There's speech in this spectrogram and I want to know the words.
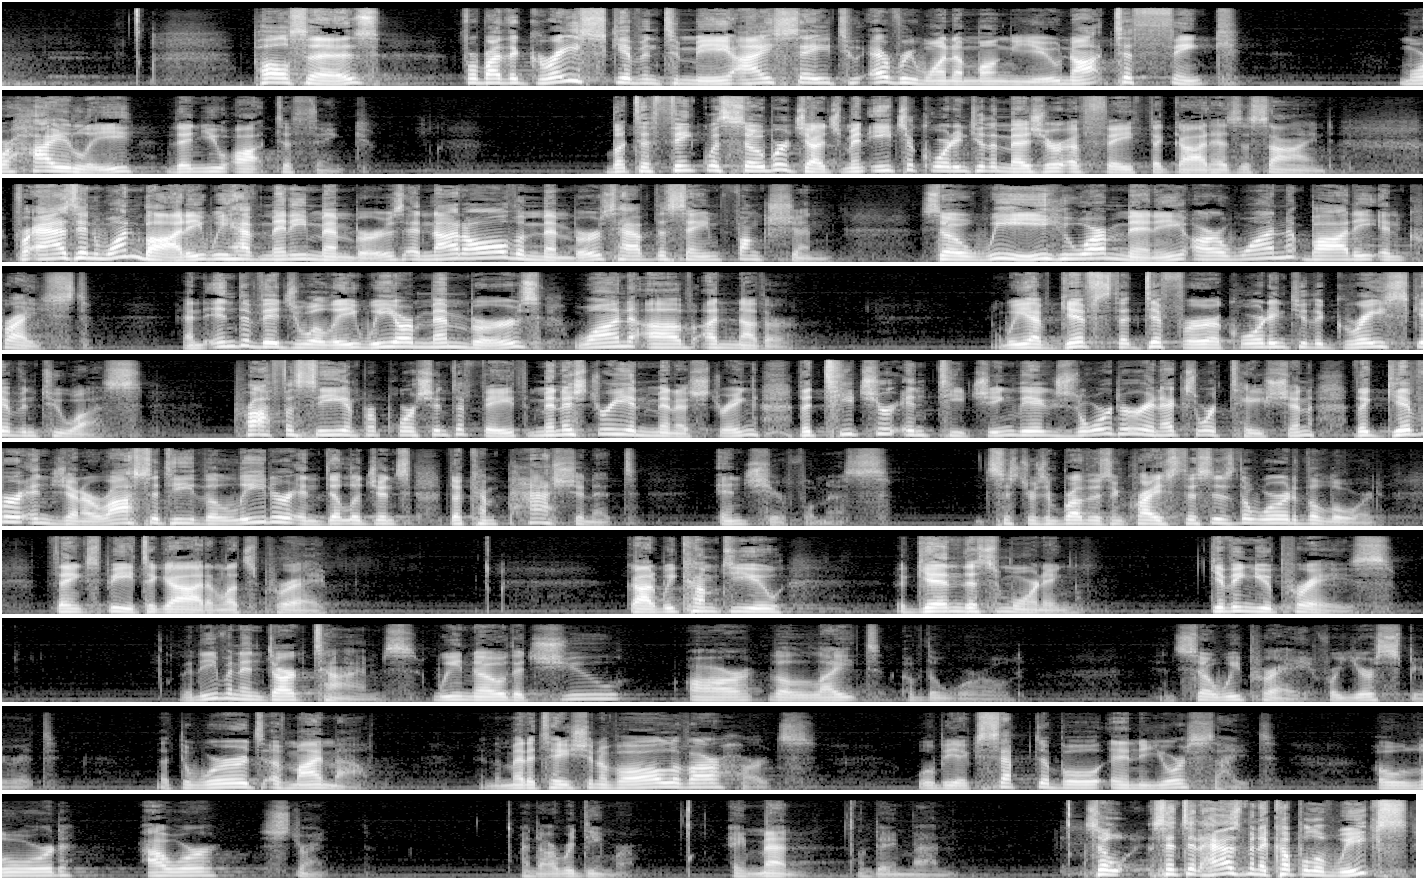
Paul says. For by the grace given to me, I say to everyone among you not to think more highly than you ought to think, but to think with sober judgment, each according to the measure of faith that God has assigned. For as in one body we have many members, and not all the members have the same function. So we, who are many, are one body in Christ, and individually we are members one of another. We have gifts that differ according to the grace given to us prophecy in proportion to faith, ministry in ministering, the teacher in teaching, the exhorter in exhortation, the giver in generosity, the leader in diligence, the compassionate in cheerfulness. Sisters and brothers in Christ, this is the word of the Lord. Thanks be to God, and let's pray. God, we come to you again this morning, giving you praise. That even in dark times, we know that you are the light of the world. And so we pray for your Spirit that the words of my mouth and the meditation of all of our hearts will be acceptable in your sight, O Lord, our strength and our Redeemer. Amen and amen. So, since it has been a couple of weeks,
